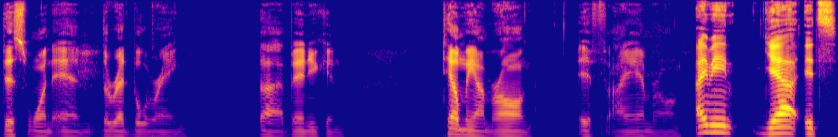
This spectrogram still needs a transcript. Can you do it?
this one and the Red Bull Ring. Uh, ben, you can tell me I'm wrong if I am wrong. I mean, yeah, it's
